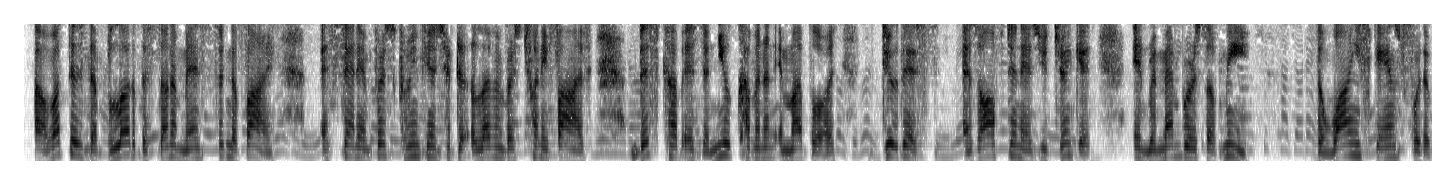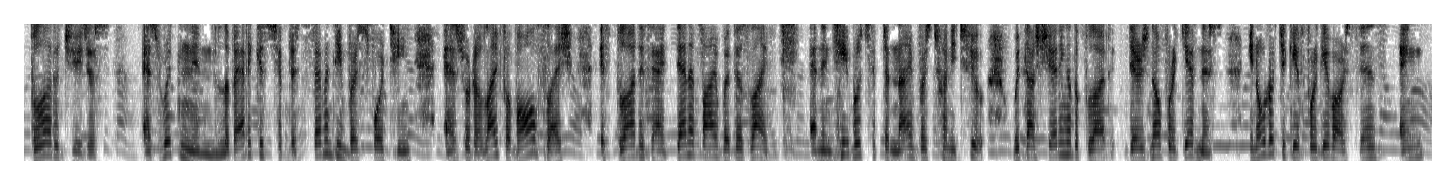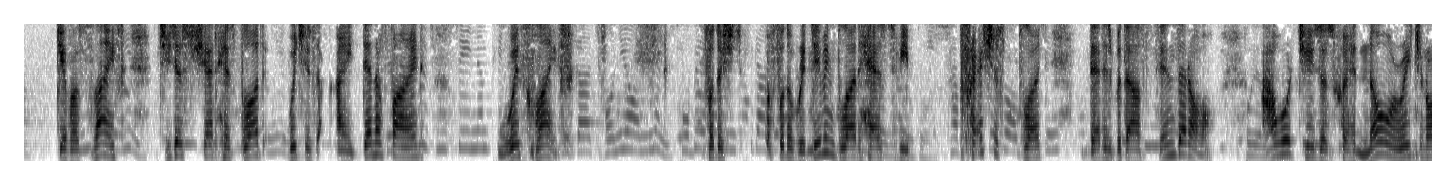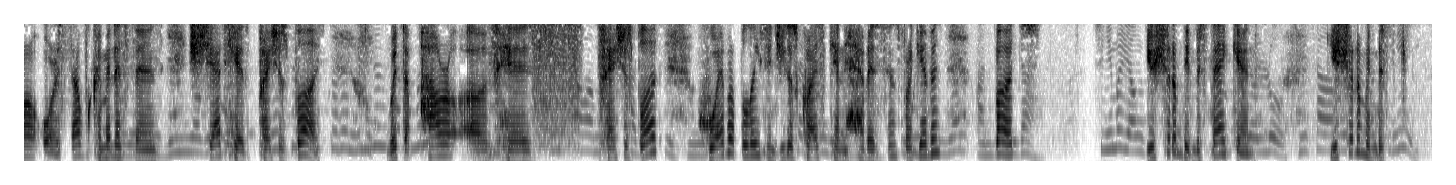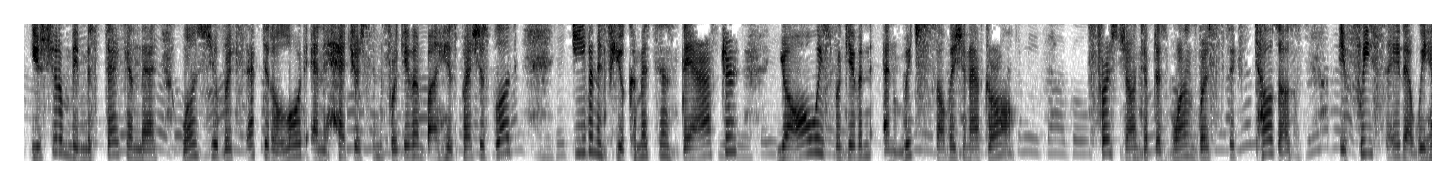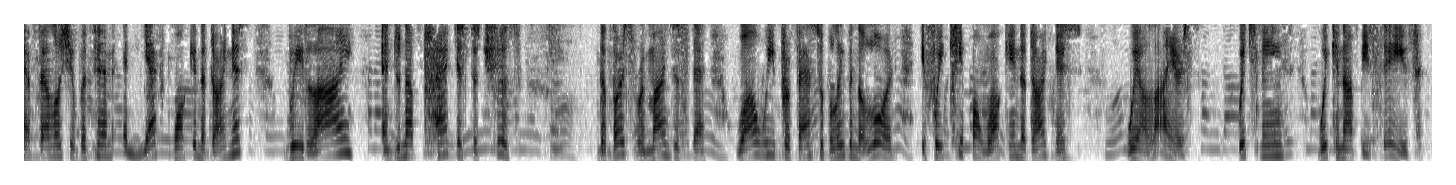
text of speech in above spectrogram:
uh, what does the blood of the Son of Man signify? As said in 1 Corinthians chapter 11 verse 25, this cup is the new covenant in my blood. Do this as often as you drink it in remembrance of me. The wine stands for the blood of Jesus. As written in Leviticus chapter 17 verse 14, as for the life of all flesh, its blood is identified with his life. And in Hebrews chapter 9 verse 22, without shedding of the blood, there is no forgiveness. In order to give, forgive our sins and give us life, Jesus shed his blood, which is identified with life. For the, for the redeeming blood has to be precious blood that is without sins at all. Our Jesus, who had no original or self-committed sins, shed his precious blood. With the power of his precious blood, whoever believes in Jesus Christ can have his sins forgiven, but you shouldn't be mistaken. You shouldn't be mis- you shouldn't be mistaken that once you've accepted the Lord and had your sin forgiven by His precious blood, even if you commit sins thereafter, you're always forgiven and reach salvation after all. 1 John chapter 1 verse 6 tells us, if we say that we have fellowship with Him and yet walk in the darkness, we lie and do not practice the truth. The verse reminds us that while we profess to believe in the Lord, if we keep on walking in the darkness, we are liars, which means we cannot be saved.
